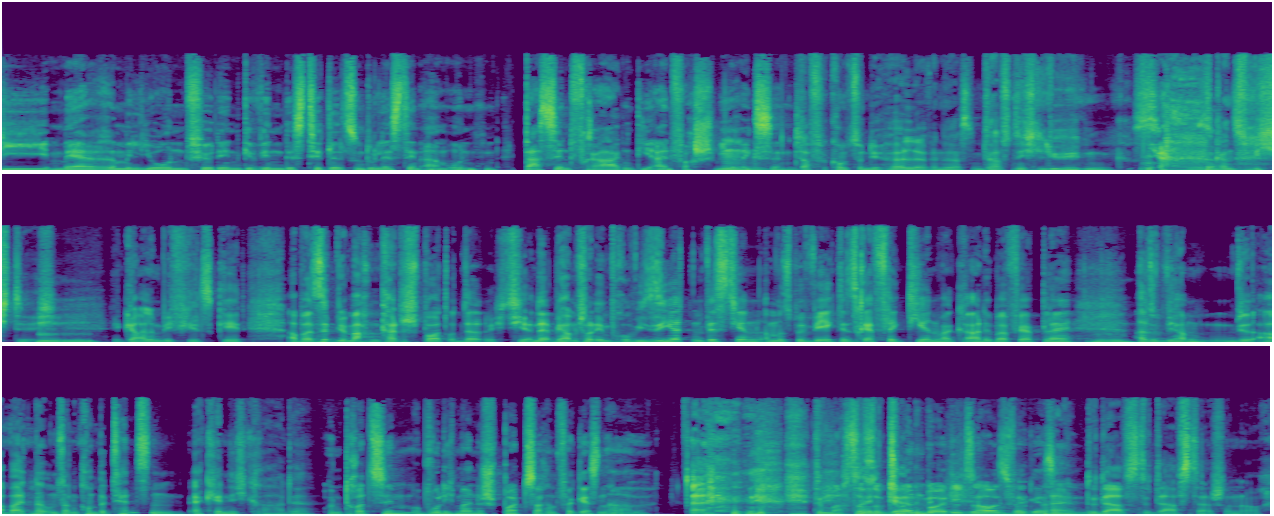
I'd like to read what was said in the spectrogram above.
die mehrere Millionen für den Gewinn des Titels und du lässt den Arm unten. Das sind Fragen, die einfach schwierig mhm. sind. Dafür kommst du in die Hölle, wenn du das. Du darfst nicht lügen. Das, ja. das ist ganz wichtig. Mhm. Egal um wie viel es geht. Aber wir machen gerade Sportunterricht hier. Ne? Wir haben schon improvisiert ein bisschen, haben uns bewegt. Jetzt reflektieren wir gerade über Fairplay. Mhm. Also wir haben, wir arbeiten an unseren Kompetenzen, erkenne ich gerade. Und trotzdem, obwohl ich meine Sportsachen vergessen habe. du machst das so gerne. Turnbeutel zu Hause vergessen. Nein, du darfst, du darfst da schon auch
